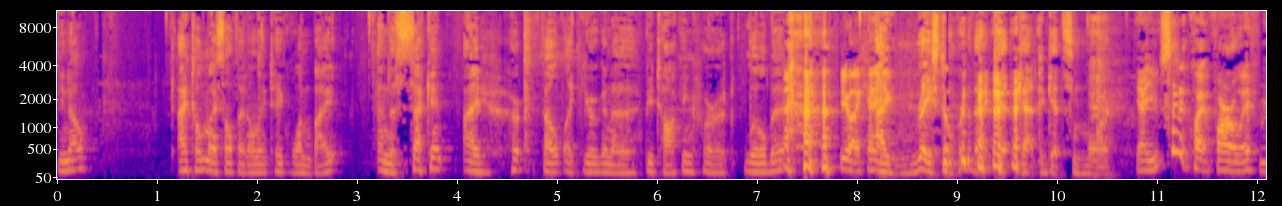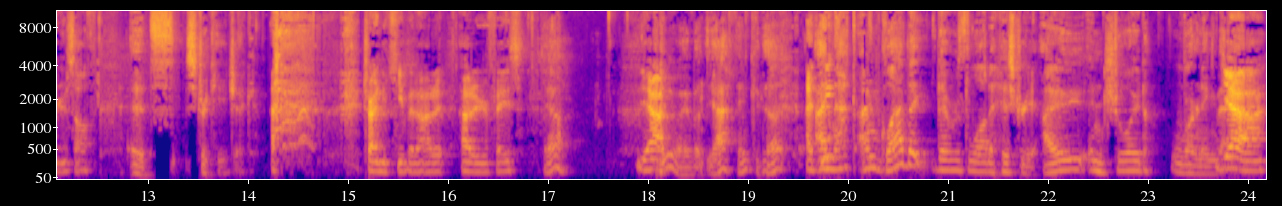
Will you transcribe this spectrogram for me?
You know, I told myself I'd only take one bite, and the second I heard, felt like you were gonna be talking for a little bit, You're like, hey, I raced over to that Kit Kat to get some more. yeah, you've set it quite far away from yourself. It's strategic. trying to keep it out of out of your face. Yeah. Yeah, Anyway, but yeah, thank you. That, I think- and that, I'm glad that there was a lot of history. I enjoyed learning that. yeah.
